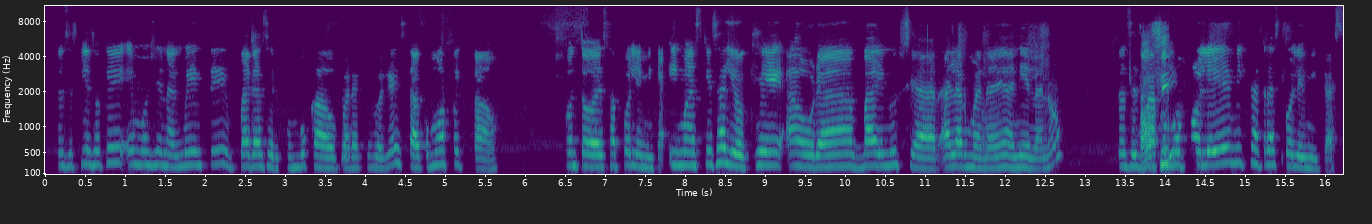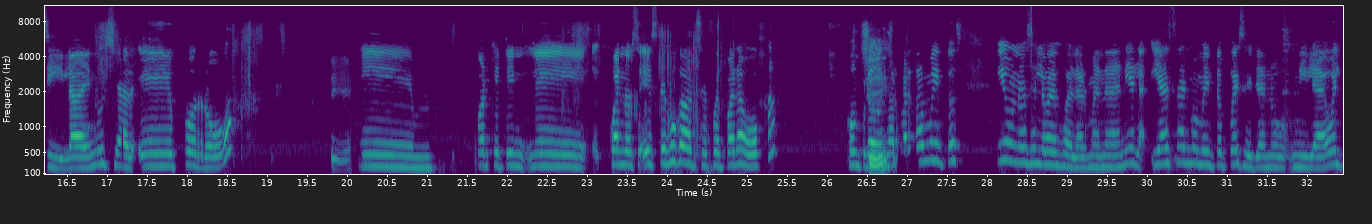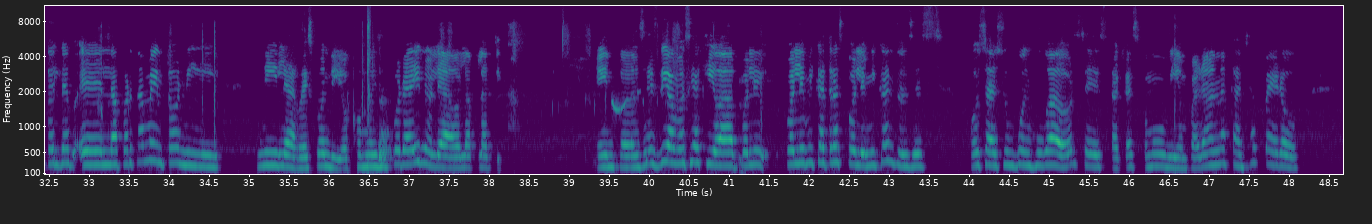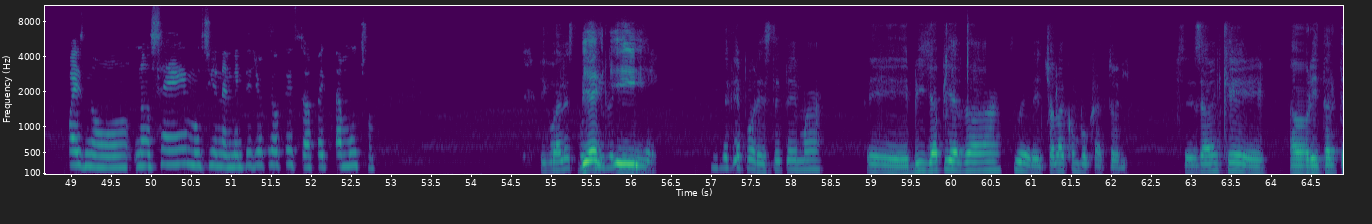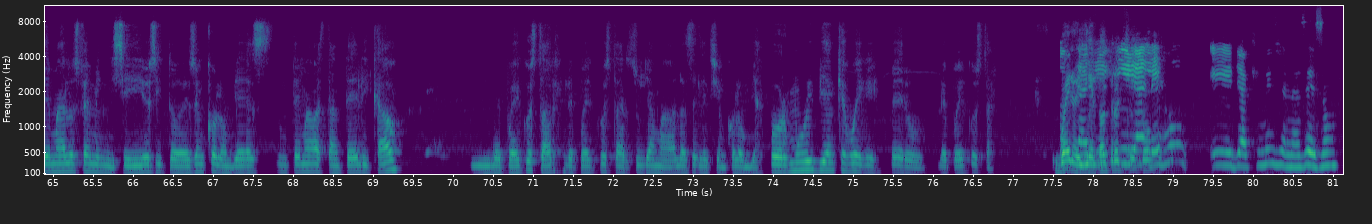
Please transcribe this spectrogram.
Entonces pienso que emocionalmente para ser convocado, para que juegue, está como afectado con toda esta polémica. Y más que salió que ahora va a denunciar a la hermana de Daniela, ¿no? Entonces ¿Ah, va sí? como polémica tras polémica. Sí, la va a denunciar eh, por robo. Em, porque le- cuando este jugador se fue para Boca, compró Sí. dos apartamentos y uno se lo dejó a la hermana Daniela. Y hasta el momento, pues ella no ni le ha devuelto el, de- el apartamento ni, ni le ha respondido, como dice por ahí, no le ha dado la plática. Entonces, digamos que aquí va pole- polémica tras polémica, entonces, o sea, es un buen jugador, se destaca, es como bien parado en la cancha, pero pues no, no sé, emocionalmente yo creo que esto afecta mucho. Igual es Bien, posible y- que, posible que por este tema eh, Villa pierda su derecho a la convocatoria. Ustedes saben que ahorita el tema de los feminicidios y todo eso en Colombia es un tema bastante delicado y le puede costar, le puede costar su llamada a la selección Colombia, por muy bien que juegue, pero le puede costar. Bueno, y el otro y chico. Alejo, eh, ya que mencionas eso,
